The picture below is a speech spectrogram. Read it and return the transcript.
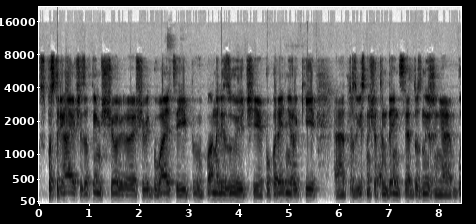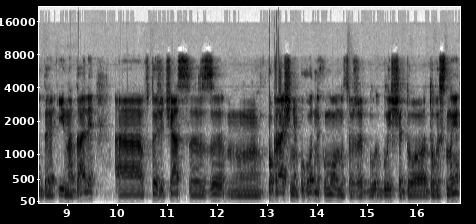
спостерігаючи за тим, що, е, що відбувається, і аналізуючи попередні роки, е, то звісно, що тенденція до зниження буде і надалі. В той же час е, з покращенням погодних умов, ну це вже ближче до, до весни,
